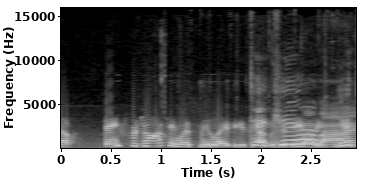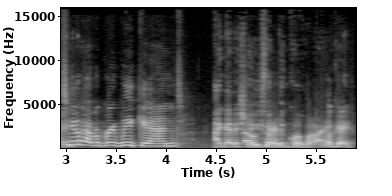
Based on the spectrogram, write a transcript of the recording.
Yep. Thanks for talking with me, ladies. Take a care. Bye-bye. You too. Have a great weekend. I got to show you something cool. bye-bye. Okay.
